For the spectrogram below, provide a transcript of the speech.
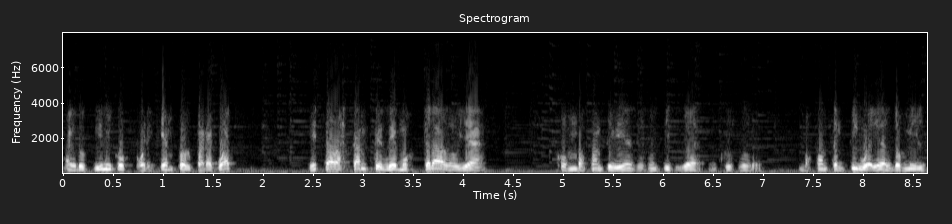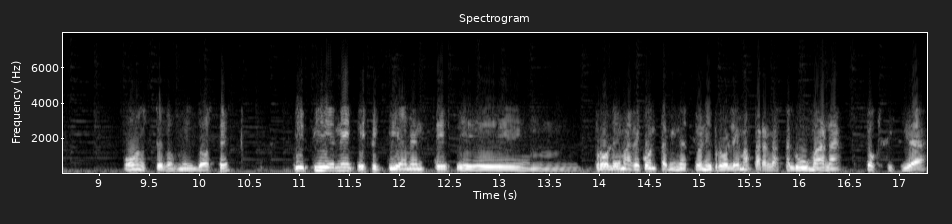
agroquímicos, por ejemplo el paraquat, está bastante demostrado ya, con bastante evidencia científica, incluso bastante antigua ya, el 2011, 2012, que tiene efectivamente eh, problemas de contaminación y problemas para la salud humana, toxicidad,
